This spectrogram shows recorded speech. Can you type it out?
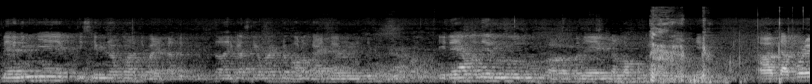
প্ল্যানিং নিয়ে একটি সেমিনার করাতে পারি, তাদের তাদের কাছ থেকে আমরা একটা ভালো গাইডলাইন নিতে পারব। এটাই আমাদের মূল মানে একটা লক্ষ্য তারপরে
